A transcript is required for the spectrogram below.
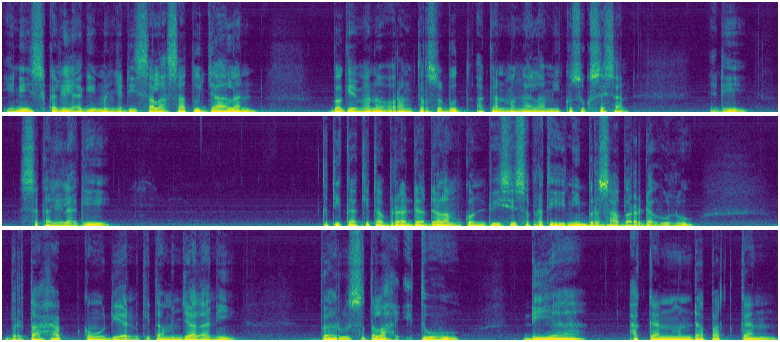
ini sekali lagi menjadi salah satu jalan bagaimana orang tersebut akan mengalami kesuksesan. Jadi sekali lagi ketika kita berada dalam kondisi seperti ini bersabar dahulu bertahap kemudian kita menjalani, baru setelah itu dia akan mendapatkan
